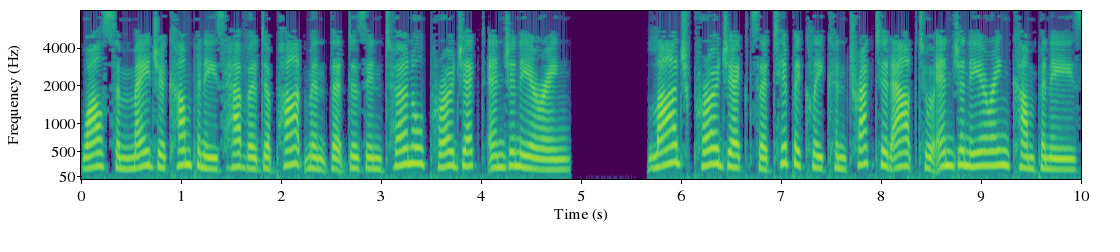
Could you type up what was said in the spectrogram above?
while some major companies have a department that does internal project engineering. Large projects are typically contracted out to engineering companies.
